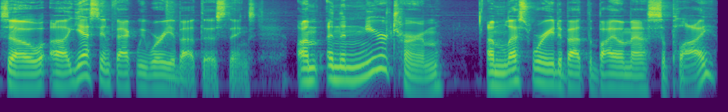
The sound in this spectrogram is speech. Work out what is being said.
So, uh, yes, in fact, we worry about those things. Um, in the near term, I'm less worried about the biomass supply,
